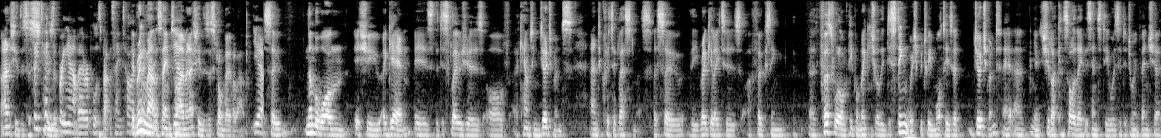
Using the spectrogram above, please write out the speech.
And actually, there's a, They tend to a- bring out their reports about the same time. they bring them out at the same Yeah. time, and actually, there's a strong overlap. Yeah. So, number one issue again is the disclosures of accounting judgments and critical estimates. So, the regulators are focusing. Uh, first of all, on people making sure they distinguish between what is a judgment, uh, uh, you know, should I consolidate this entity or is it a joint venture,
